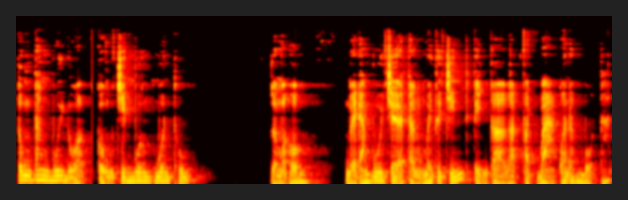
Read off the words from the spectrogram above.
Tung tăng vui đùa Cùng chim muông muôn thú. Rồi một hôm, Người đang vui chơi ở tầng mấy thứ 9 Thì tình cờ gặp Phật bà Quan Âm Bồ Tát.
